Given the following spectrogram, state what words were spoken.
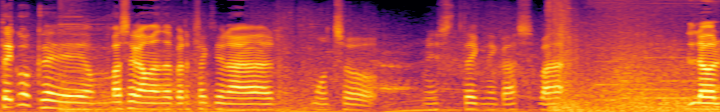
Tengo que básicamente perfeccionar mucho mis técnicas. Va... LOL.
